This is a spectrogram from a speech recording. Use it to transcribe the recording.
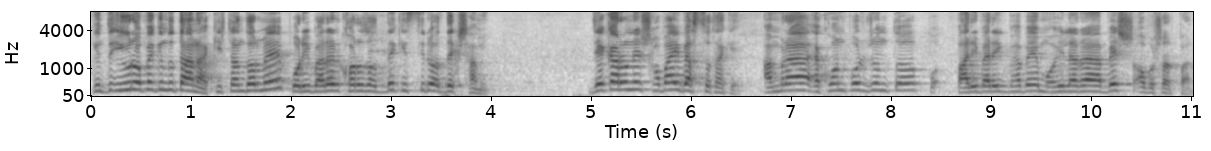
কিন্তু ইউরোপে কিন্তু তা না। খ্রিস্টান ধর্মে পরিবারের খরচ অর্ধেক স্ত্রী অর্ধেক স্বামী। যে কারণে সবাই ব্যস্ত থাকে। আমরা এখন পর্যন্ত পারিবারিকভাবে মহিলারা বেশ অবসর পান।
